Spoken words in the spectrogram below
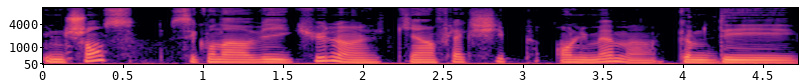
une chance, c'est qu'on a un véhicule euh, qui a un flagship en lui-même, euh, comme des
